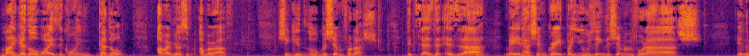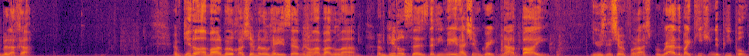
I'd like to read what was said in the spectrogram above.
My Gadol, why is it calling him Gadol? Amar Yosef Amarav, Shigidlu b'Shem Forash. It says that Ezra made Hashem great by using the Shem Forash in the Beracha. Rav Gidel Amar Baruch Hashem Elohei Yisrael Min Olam V'ad Olam. Rav Gidel says that he made Hashem great not by using the Shem us, but rather by teaching the people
